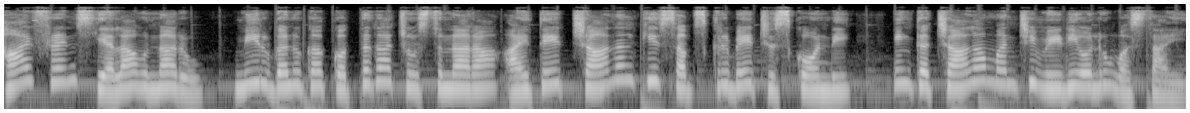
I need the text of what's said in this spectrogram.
హాయ్ ఫ్రెండ్స్ ఎలా ఉన్నారు? మీరు గనుక కొత్తగా చూస్తున్నారా అయితే ఛానల్కి సబ్స్క్రిబే చేసుకోండి. ఇంకా చాలా మంచి వీడియోలు వస్తాయి.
